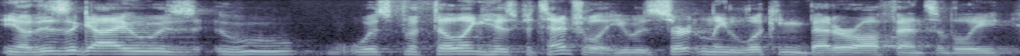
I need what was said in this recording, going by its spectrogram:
you know, this is a guy who was who was fulfilling his potential. He was certainly looking better offensively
